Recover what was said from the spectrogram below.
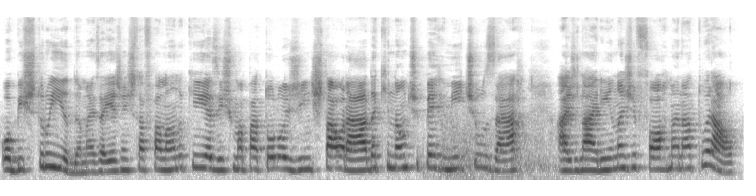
obstruída, mas aí a gente está falando que existe uma patologia instaurada que não te permite usar as narinas de forma natural.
